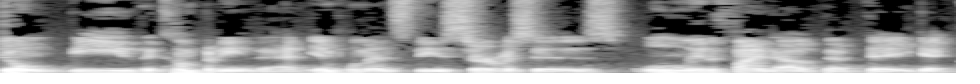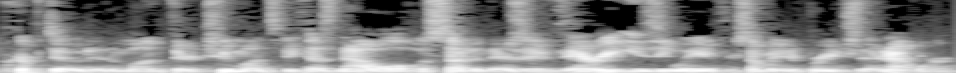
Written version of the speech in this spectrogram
Don't be the company that implements these services only to find out that they get cryptoed in a month or two months because now all of a sudden there's a very easy way for somebody to breach their network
